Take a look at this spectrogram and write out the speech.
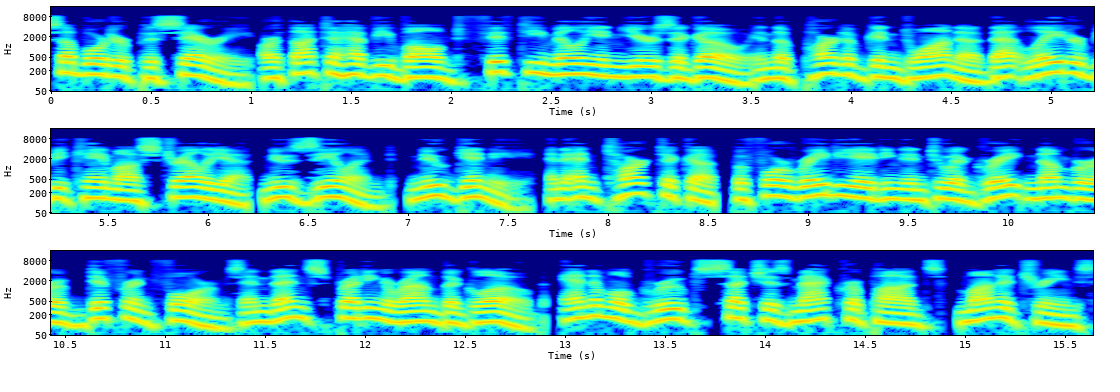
suborder Passeri are thought to have evolved 50 million years ago in the part of Gondwana that later became Australia, New Zealand, New Guinea, and Antarctica, before radiating into a great number of different forms and then spreading around the globe. Animal groups such as macropods, monotremes,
